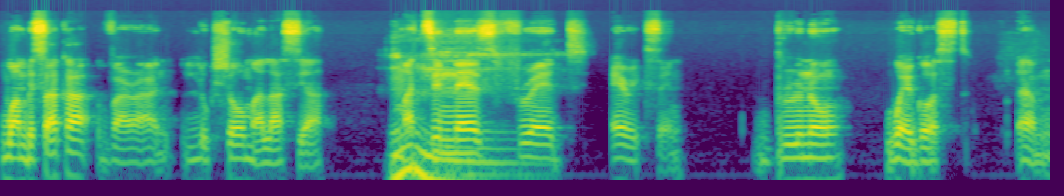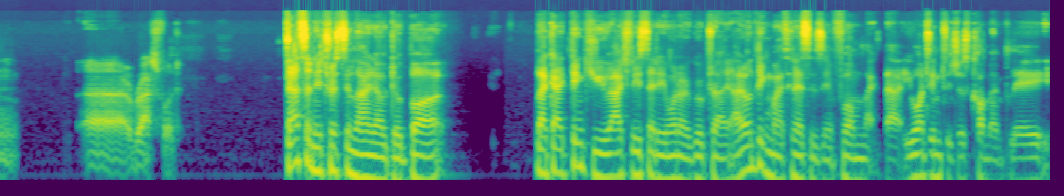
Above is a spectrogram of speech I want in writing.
Wan-Bissaka, Varane, Luke Shaw, Malacia, Mm. Martinez, Fred, Eriksen, Bruno, Weghorst, um, uh, Rashford. That's an interesting lineup, though. But like I think you actually said in one of the group chat, I don't think Martinez is informed like that. You want him to just come and play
